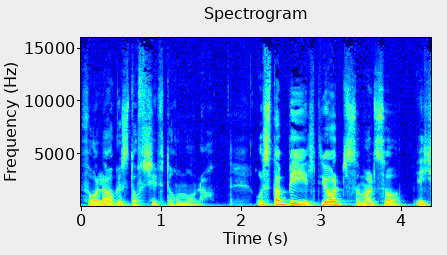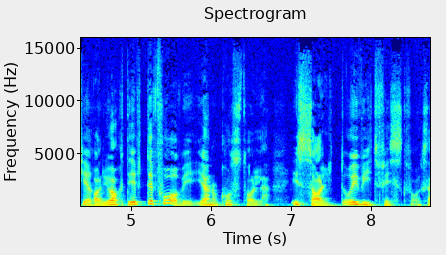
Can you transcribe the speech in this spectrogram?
for å lage stoffskiftehormoner. Og stabilt jod, som altså ikke er radioaktivt, det får vi gjennom kostholdet. I salt og i hvit fisk f.eks.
